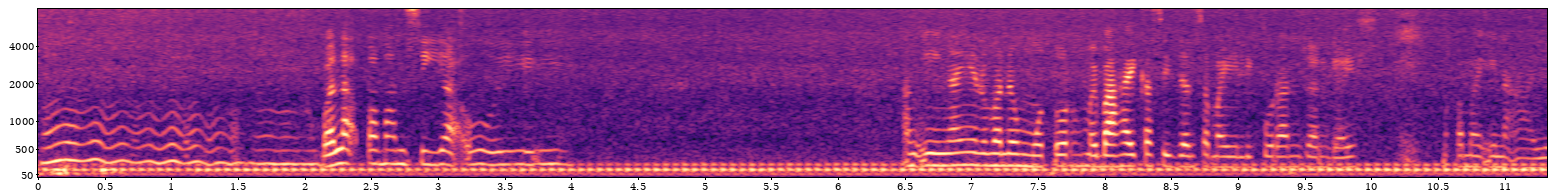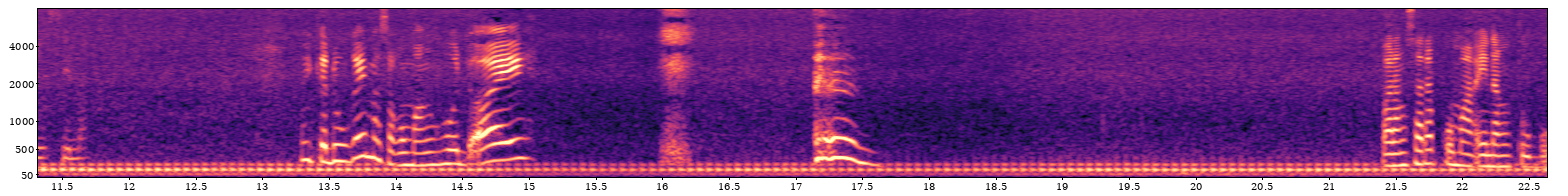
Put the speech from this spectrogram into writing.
Ah, wala pa man siya, oy. Ang ingay naman ng motor. May bahay kasi dyan sa may likuran dyan guys. Baka may inaayos sila. Uy, kadugay mas akong manghod. Ay! Parang sarap kumain ng tubo.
